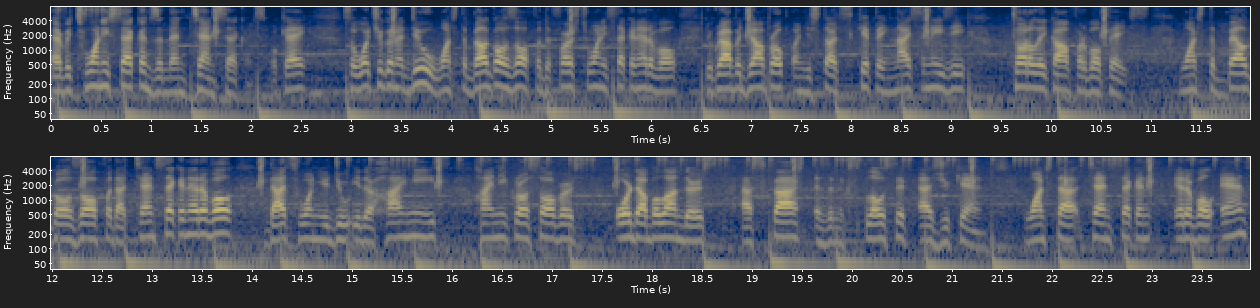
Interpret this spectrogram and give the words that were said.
every 20 seconds and then 10 seconds, okay? So what you're gonna do once the bell goes off for the first 20 second interval, you grab a jump rope and you start skipping nice and easy, totally comfortable pace. Once the bell goes off for that 10 second interval, that's when you do either high knees, high knee crossovers, or double unders as fast as an explosive as you can. Once that 10 second interval ends,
